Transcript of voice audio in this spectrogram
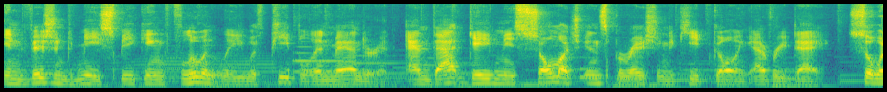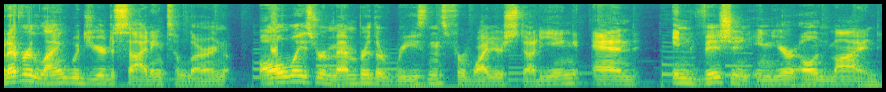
envisioned me speaking fluently with people in Mandarin, and that gave me so much inspiration to keep going every day. So whatever language you're deciding to learn, always remember the reasons for why you're studying and envision in your own mind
